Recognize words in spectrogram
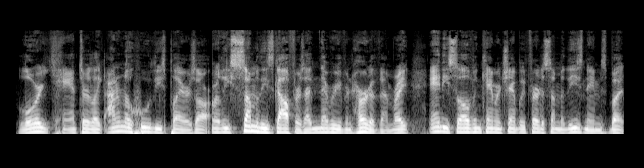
Laurie Canter. like I don't know who these players are, or at least some of these golfers. I've never even heard of them, right? Andy Sullivan, Cameron Champ, we've heard of some of these names, but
